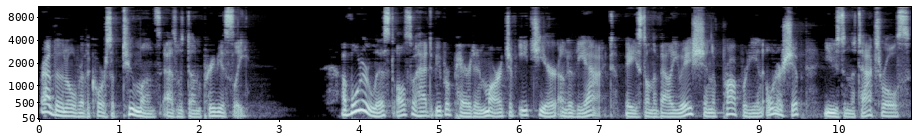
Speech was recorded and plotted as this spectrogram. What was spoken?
rather than over the course of two months as was done previously. A voter list also had to be prepared in March of each year under the Act, based on the valuation of property and ownership used in the tax rolls.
